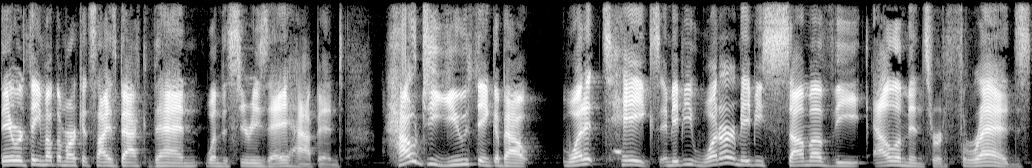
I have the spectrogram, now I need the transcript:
they were thinking about the market size back then when the Series A happened. How do you think about what it takes and maybe what are maybe some of the elements or threads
